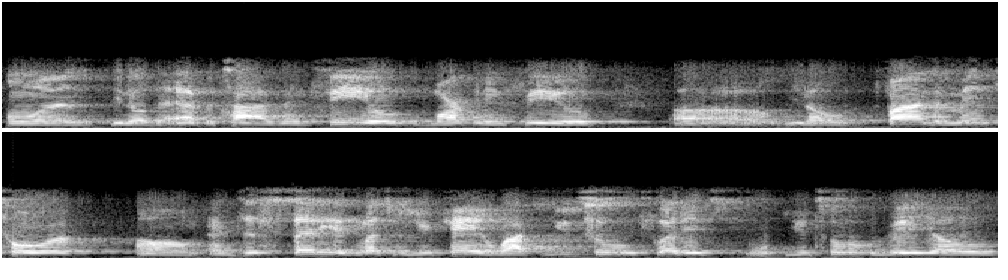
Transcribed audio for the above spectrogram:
on you know the advertising field, the marketing field uh, you know, find a mentor, um, and just study as much as you can. Watch YouTube footage, YouTube videos.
